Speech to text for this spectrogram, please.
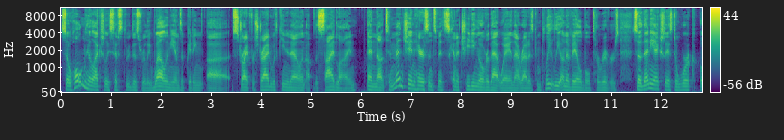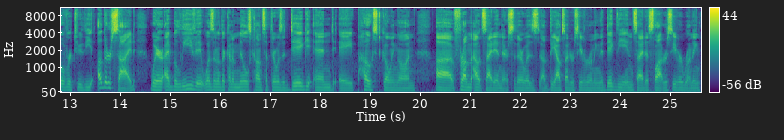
So Holton Hill actually sifts through this really well, and he ends up getting uh, stride for stride with Keenan Allen up the sideline and not to mention, Harrison Smith's kind of cheating over that way, and that route is completely unavailable to Rivers. So then he actually has to work over to the other side, where I believe it was another kind of Mills concept. There was a dig and a post going on uh, from outside in there. So there was uh, the outside receiver running the dig, the inside a slot receiver running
